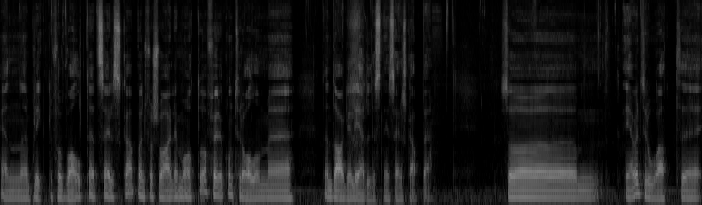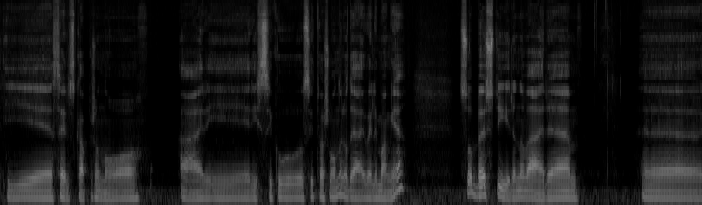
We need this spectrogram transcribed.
en plikt til å forvalte et selskap på en forsvarlig måte og føre kontroll med den daglige ledelsen i selskapet. Så øhm, jeg vil tro at uh, i selskaper som nå er i risikosituasjoner, og det er jo veldig mange, så bør styrene være øh,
